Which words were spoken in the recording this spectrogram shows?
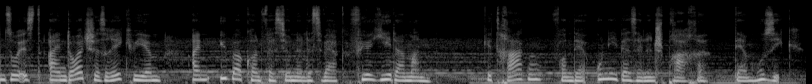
Und so ist ein deutsches Requiem ein überkonfessionelles Werk für jedermann, getragen von der universellen Sprache der Musik.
